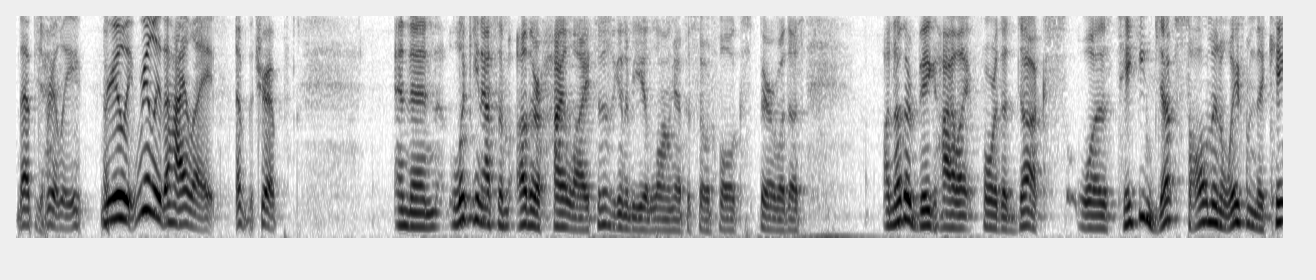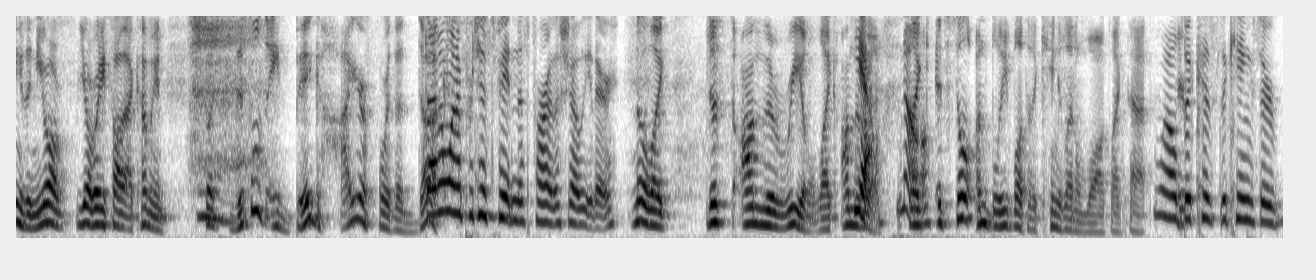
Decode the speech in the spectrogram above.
That's really, really, really the highlight of the trip. And then looking at some other highlights, this is going to be a long episode, folks. Bear with us. Another big highlight for the Ducks was taking Jeff Solomon away from the Kings, and you al- you already saw that coming. But this was a big hire for the Ducks. I don't want to participate in this part of the show either. No, like just on the real, like on the Yeah, real. no. Like it's still unbelievable that the Kings let him walk like that. Well, It- because the Kings are.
